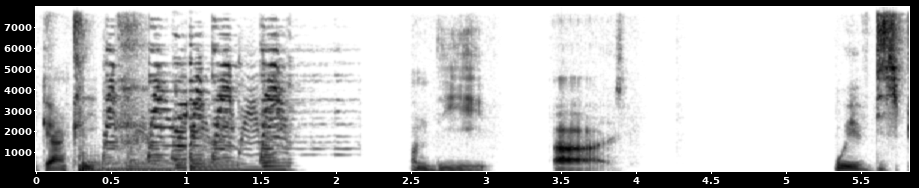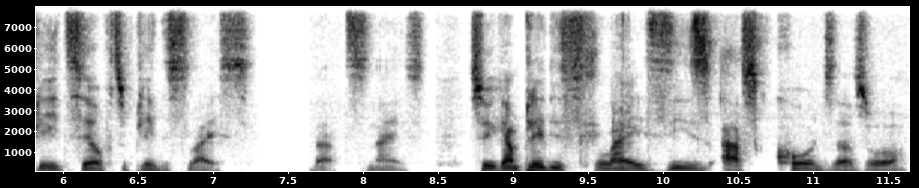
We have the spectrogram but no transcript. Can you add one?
you can click on the uh, wave display itself to play the slice. That's nice. So you can play these slices as chords as well.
